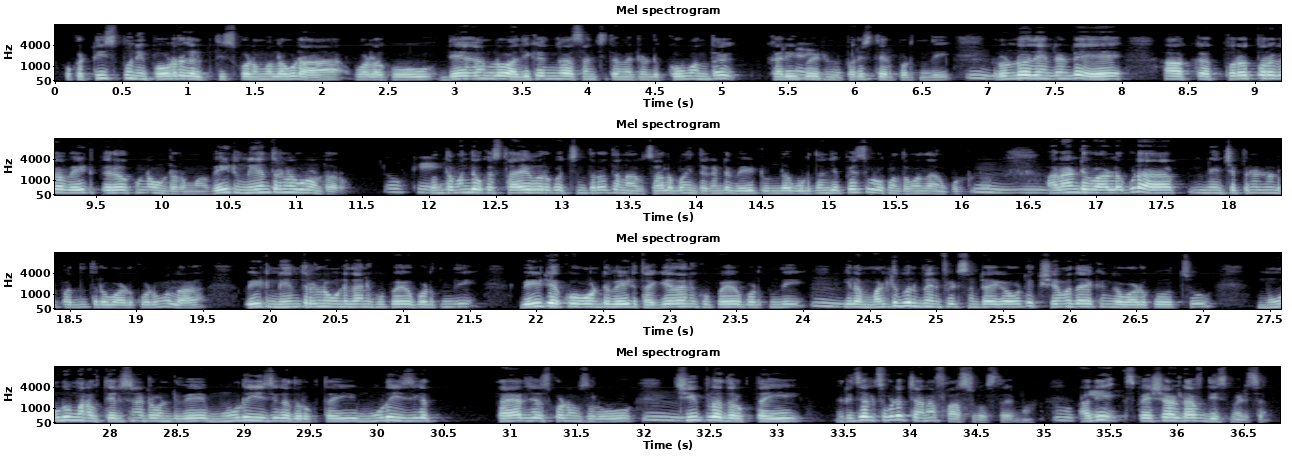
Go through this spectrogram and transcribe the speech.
ఒక టీ స్పూన్ ఈ పౌడర్ కలిపి తీసుకోవడం వల్ల కూడా వాళ్ళకు దేహంలో అధికంగా సంచితమైనటువంటి కొవ్వు అంతా కరిగిపోయేటువంటి. పరిస్థితి ఏర్పడుతుంది. రెండోది ఏంటంటే ఆ త్వర త్వరగా వెయిట్ పెరగకుండా ఉంటారు అమ్మా వెయిట్ నియంత్రణ కూడా ఉంటారు కొంతమంది ఒక స్థాయి వరకు వచ్చిన తర్వాత నాకు చాలా బాగా ఇంతకంటే వెయిట్ ఉండకూడదు అని చెప్పేసి కూడా కొంతమంది అనుకుంటున్నారు. అలాంటి వాళ్ళకు కూడా నేను చెప్పినటువంటి పద్ధతిలో వాడుకోవడం వల్ల వెయిట్ నియంత్రణలో ఉండడానికి ఉపయోగపడుతుంది. వెయిట్ ఎక్కువగా ఉంటే వెయిట్ తగ్గేదానికి ఉపయోగపడుతుంది. ఇలా మల్టిపుల్ బెనిఫిట్స్ ఉంటాయి కాబట్టి క్షేమదాయకంగా వాడుకోవచ్చు. మూడు మనకు తెలిసినటువంటివి మూడు ఈజీగా దొరుకుతాయి. మూడు ఈజీగా తయారు చేసుకోవడం సులువు cheap లో దొరుకుతాయి. రిజల్ట్స్ కూడా చాలా fast గా వస్తాయి. అది స్పెషాలిటీ ఆఫ్ దిస్ మెడిసిన్.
